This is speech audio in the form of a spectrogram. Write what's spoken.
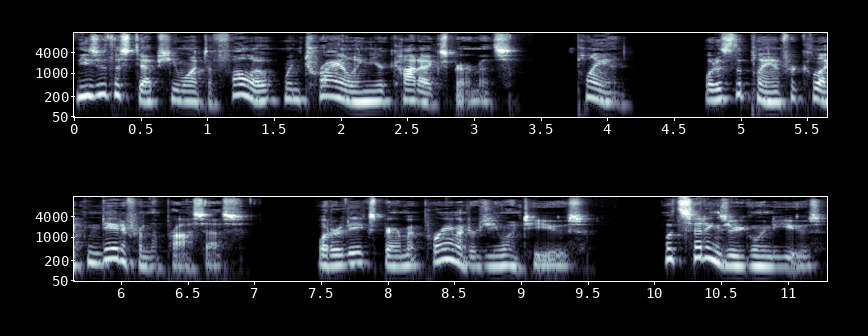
These are the steps you want to follow when trialing your kata experiments. Plan. What is the plan for collecting data from the process? What are the experiment parameters you want to use? What settings are you going to use?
